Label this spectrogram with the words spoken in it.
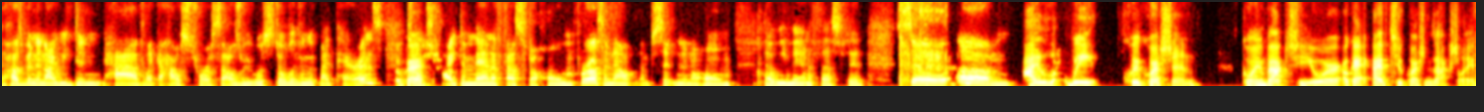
husband and I, we didn't have like a house to ourselves. We were still living with my parents. So I Okay. was trying to manifest a home for us. And now I'm sitting in a home that we manifested. So um I wait. Quick question. Going back to your okay, I have two questions actually.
